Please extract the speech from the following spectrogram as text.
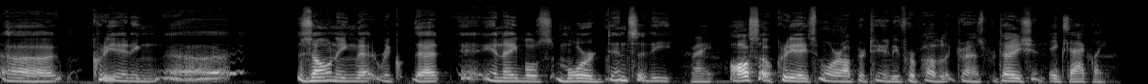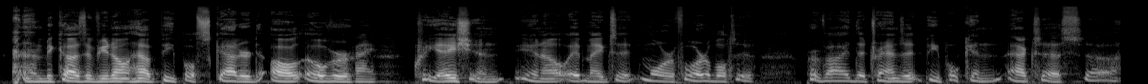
uh, creating uh, zoning that that enables more density right. also creates more opportunity for public transportation. Exactly. because if you don't have people scattered all over right. creation, you know, it makes it more affordable to provide the transit people can access. Uh,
